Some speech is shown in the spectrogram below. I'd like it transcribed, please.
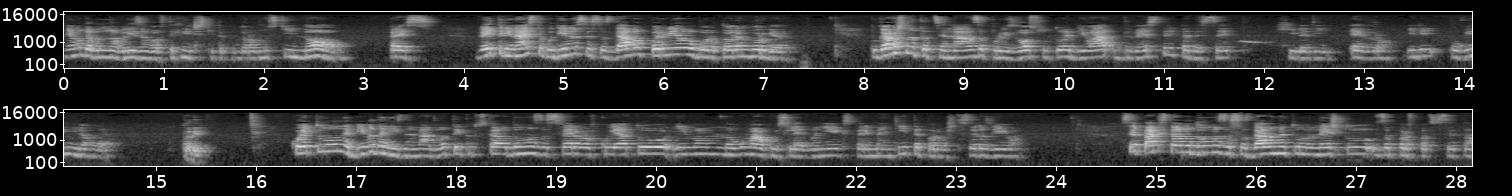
Няма да навлизам в техническите подробности, но през 2013 година се създава първия лабораторен бургер. Тогавашната цена за производството е била 250 000 евро или половин милион евро. Пари. Което не бива да ни изненадва, тъй като става дума за сфера, в която има много малко изследвания, експерименти и те първо ще се развива. Все пак става дума за създаването на нещо за първ път в света.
